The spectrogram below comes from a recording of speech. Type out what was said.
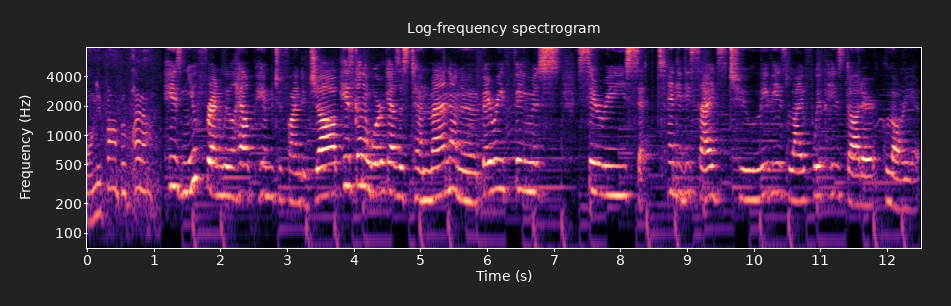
On n'est pas à peu près là His new friend will help him to find a job. He's gonna work as a stuntman on a very famous series set. And he decides to live his life with his daughter, Gloria.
